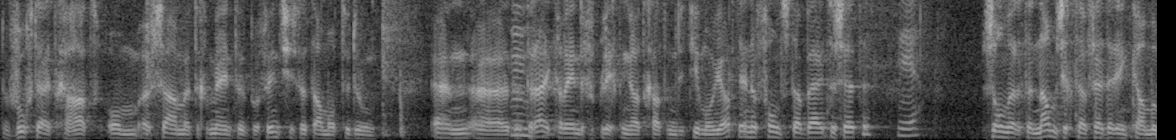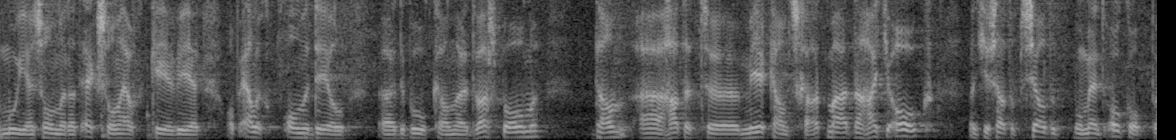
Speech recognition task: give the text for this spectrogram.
de bevoegdheid gehad om uh, samen met de gemeente en de provincies dat allemaal te doen. En het mm. Rijk alleen de verplichting had gehad om die 10 miljard in een fonds daarbij te zetten. Ja. Zonder dat de NAM zich daar verder in kan bemoeien en zonder dat Exxon elke keer weer op elk onderdeel uh, de boel kan uh, dwarsbomen. Dan uh, had het meer kans gehad. Maar dan had je ook, want je zat op hetzelfde moment ook op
